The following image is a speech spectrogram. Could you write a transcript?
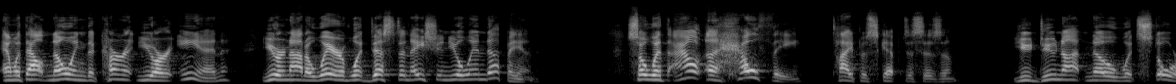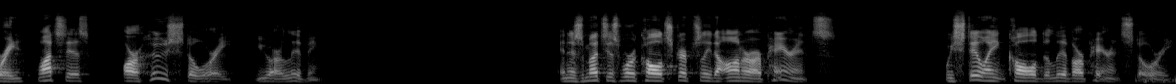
And without knowing the current you are in, you are not aware of what destination you'll end up in. So, without a healthy type of skepticism, you do not know what story, watch this, or whose story you are living. And as much as we're called scripturally to honor our parents, we still ain't called to live our parents' story.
